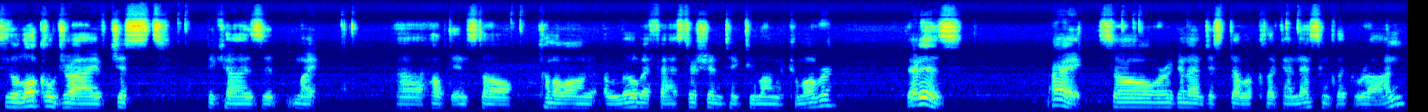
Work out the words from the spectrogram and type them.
to the local drive just because it might uh, help the install come along a little bit faster shouldn't take too long to come over there it is alright so we're gonna just double click on this and click run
